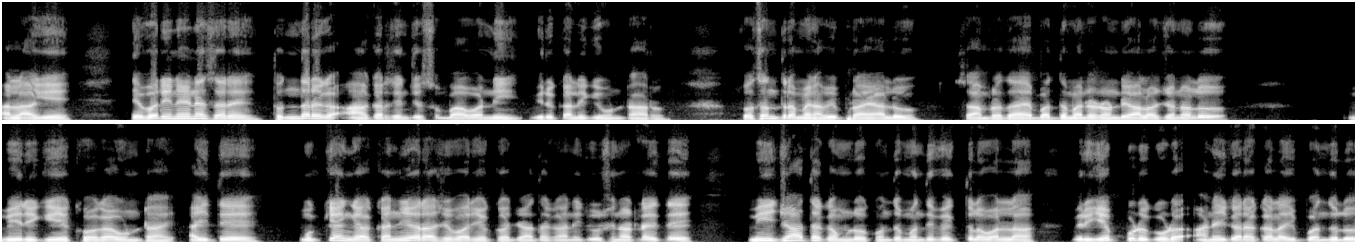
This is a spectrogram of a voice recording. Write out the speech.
అలాగే ఎవరినైనా సరే తొందరగా ఆకర్షించే స్వభావాన్ని వీరు కలిగి ఉంటారు. స్వతంత్రమైన అభిప్రాయాలు సాంప్రదాయబద్ధమైనటువంటి ఆలోచనలు వీరికి ఎక్కువగా ఉంటాయి. అయితే ముఖ్యంగా కన్యారాశి వారి యొక్క జాతకాన్ని చూసినట్లయితే మీ జాతకంలో కొంతమంది వ్యక్తుల వల్ల మీరు ఎప్పుడు కూడా అనేక రకాల ఇబ్బందులు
